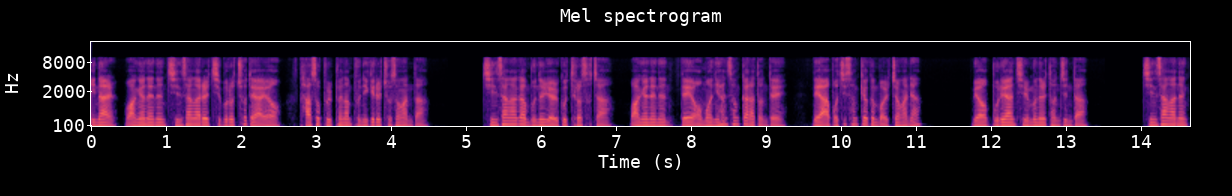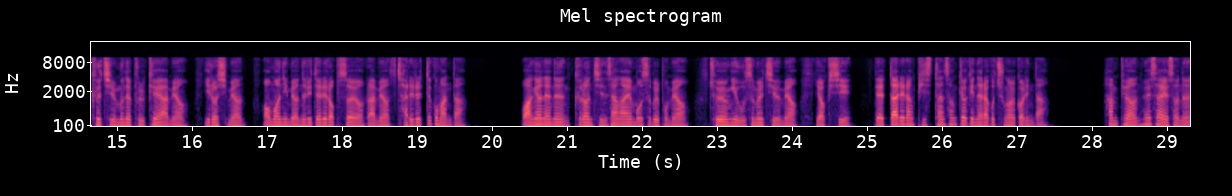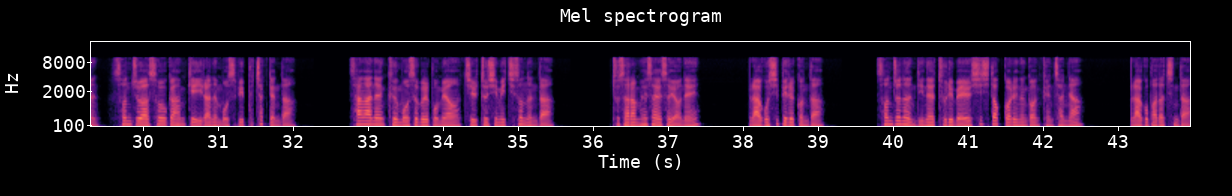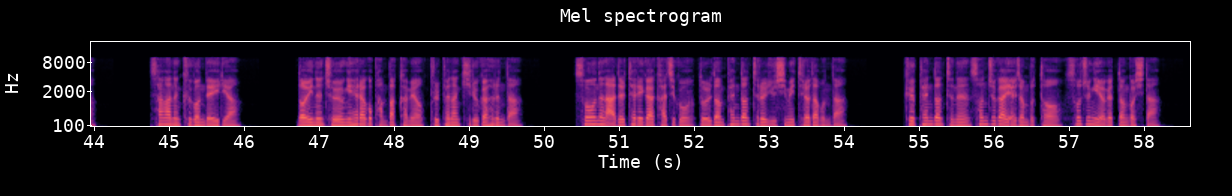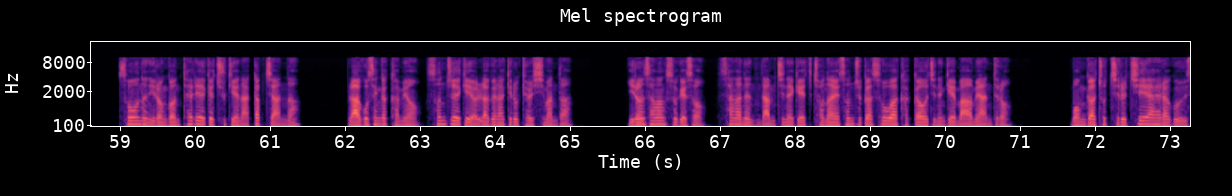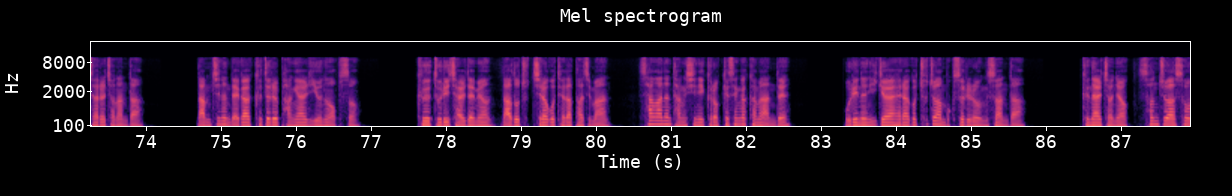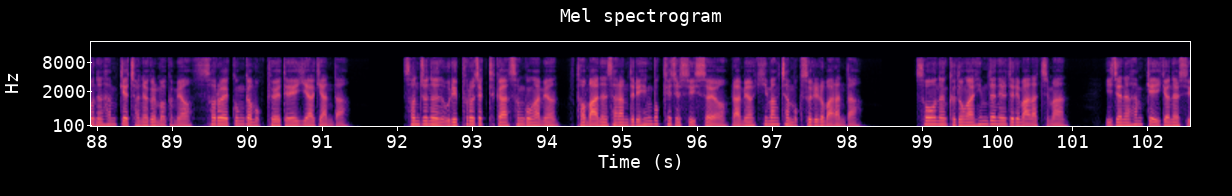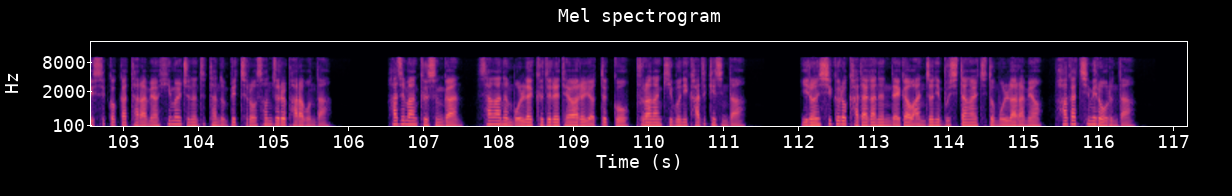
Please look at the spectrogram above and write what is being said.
이날 왕연애는 진상아를 집으로 초대하여 다소 불편한 분위기를 조성한다. 진상아가 문을 열고 들어서자 왕연애는 내 어머니 한 성깔하던데 내 아버지 성격은 멀쩡하냐? 며 무례한 질문을 던진다. 진상아는 그 질문에 불쾌해하며 이러시면 어머니 며느리 될 일 없어요 라며 자리를 뜨고 만다. 왕연애는 그런 진상아의 모습을 보며 조용히 웃음을 지으며 역시 내 딸이랑 비슷한 성격이네라고 중얼거린다. 한편 회사에서는 선주와 소우가 함께 일하는 모습이 포착된다. 상아는 그 모습을 보며 질투심이 치솟는다. 두 사람 회사에서 연애해? 라고 시비를 건다. 선주는 니네 둘이 매일 시시덕거리는 건 괜찮냐? 라고 받아친다. 상아는 그건 내일이야. 너희는 조용히 해라고 반박하며 불편한 기류가 흐른다. 소우는 아들 테리가 가지고 놀던 펜던트를 유심히 들여다본다. 그 펜던트는 선주가 예전부터 소중히 여겼던 것이다. 소우는 이런 건 테리에게 주기엔 아깝지 않나? 라고 생각하며 선주에게 연락을 하기로 결심한다. 이런 상황 속에서 상아는 남진에게 전화해 선주가 소우와 가까워지는 게 마음에 안 들어. 뭔가 조치를 취해야 해라고 의사를 전한다. 남진은 내가 그들을 방해할 이유는 없어. 그 둘이 잘 되면 나도 좋지라고 대답하지만 상아는 당신이 그렇게 생각하면 안 돼. 우리는 이겨야 해라고 초조한 목소리로 응수한다. 그날 저녁 선주와 소우는 함께 저녁을 먹으며 서로의 꿈과 목표에 대해 이야기한다. 선주는 우리 프로젝트가 성공하면 더 많은 사람들이 행복해질 수 있어요 라며 희망찬 목소리로 말한다. 소우는 그동안 힘든 일들이 많았지만 이제는 함께 이겨낼 수 있을 것 같아라며 힘을 주는 듯한 눈빛으로 선주를 바라본다. 하지만 그 순간 상아는 몰래 그들의 대화를 엿듣고 불안한 기분이 가득해진다. 이런 식으로 가다가는 내가 완전히 무시당할지도 몰라라며 화가 치밀어 오른다.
